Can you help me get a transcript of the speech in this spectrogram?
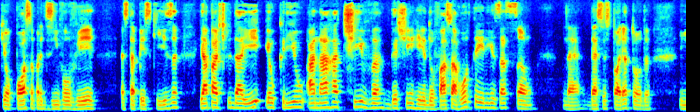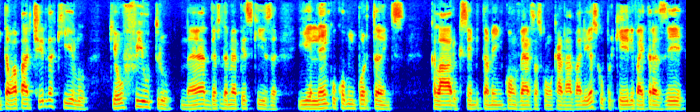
que eu possa para desenvolver esta pesquisa, e a partir daí eu crio a narrativa deste enredo, eu faço a roteirização né, dessa história toda. Então, a partir daquilo que eu filtro né, dentro da minha pesquisa e elenco como importantes, claro que sempre também em conversas com o carnavalesco, porque ele vai trazer,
